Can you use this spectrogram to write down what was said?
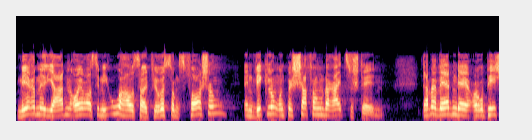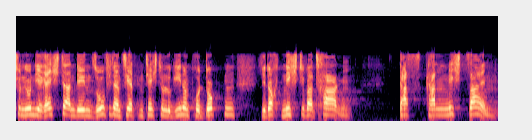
mehrere milliarden euro aus dem eu haushalt für rüstungsforschung entwicklung und beschaffung bereitzustellen. dabei werden der europäischen union die rechte an den so finanzierten technologien und produkten jedoch nicht übertragen das kann nicht sein!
